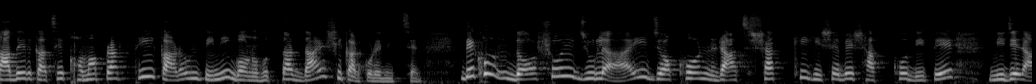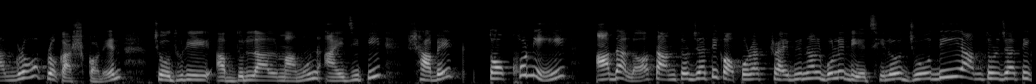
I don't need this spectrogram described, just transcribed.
তাদের কাছে ক্ষমা প্রার্থী, কারণ তিনি গণহত্যার দায় স্বীকার করে নিচ্ছেন। দেখুন, দশই জুলাই যখন রাজসাক্ষী হিসেবে সাক্ষ্য দিতে নিজের আগ্রহ প্রকাশ করেন, চৌধুরী আবদুল্লাহ আল মামুন, আইজিপি সাবেক, তখনই আদালত আন্তর্জাতিক অপরাধ ট্রাইব্যুনাল বলে দিয়েছিল, যদি আন্তর্জাতিক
